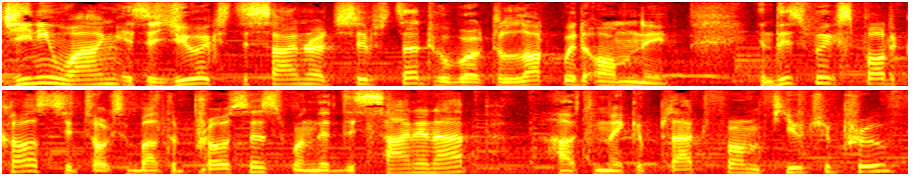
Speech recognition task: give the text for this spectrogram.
Jeannie Wang is a UX designer at Schibsted who worked a lot with Omni. In this week's podcast, she talks about the process when they design an app, how to make a platform future proof,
